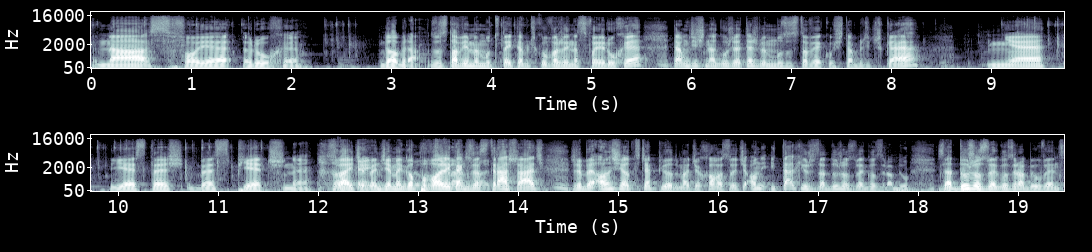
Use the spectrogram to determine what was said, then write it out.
na swoje ruchy. Dobra, zostawimy mu tutaj tabliczkę, uważaj na swoje ruchy. Tam gdzieś na górze też bym mu zostawił jakąś tabliczkę. Nie jesteś bezpieczny. Słuchajcie, Okej, będziemy go powoli tak zastraszać. żeby on się odczepił od Maciochowa. Słuchajcie, on i tak już za dużo złego zrobił. Za dużo złego zrobił, więc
